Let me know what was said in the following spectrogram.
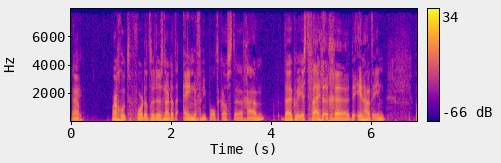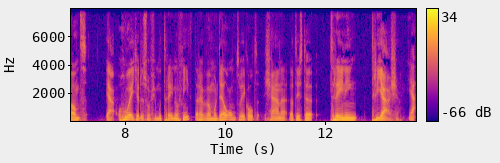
Ja. Maar goed, voordat we dus naar dat einde van die podcast eh, gaan, duiken we eerst veilig eh, de inhoud in. Want ja, hoe weet je dus of je moet trainen of niet? Daar hebben we een model ontwikkeld, Shane, dat is de training triage. Ja.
